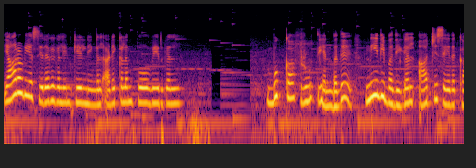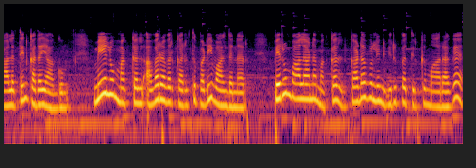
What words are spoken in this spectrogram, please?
யாருடைய சிறகுகளின் கீழ் நீங்கள் அடைக்கலம் போவீர்கள்? புக் ஆஃப் ரூத் என்பது நீதிபதிகள் ஆட்சி செய்த காலத்தின் கதையாகும். மேலும் மக்கள் அவரவர் கருத்துப்படி வாழ்ந்தனர். பெரும்பாலான மக்கள் கடவுளின் விருப்பத்திற்கு மாறாக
